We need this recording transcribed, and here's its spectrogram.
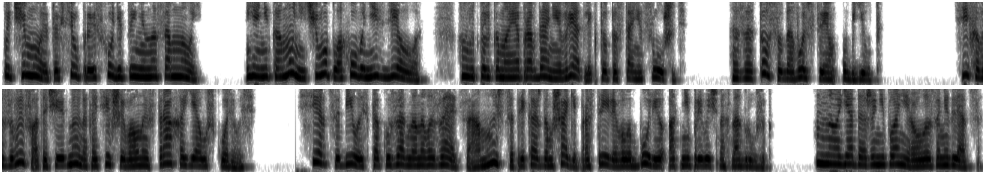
Почему это все происходит именно со мной? Я никому ничего плохого не сделала. Вот только мои оправдания вряд ли кто-то станет слушать. Зато с удовольствием убьют. Тихо взвыв от очередной накатившей волны страха, я ускорилась. Сердце билось, как у загнанного зайца, а мышцы при каждом шаге простреливало болью от непривычных нагрузок. Но я даже не планировала замедляться.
